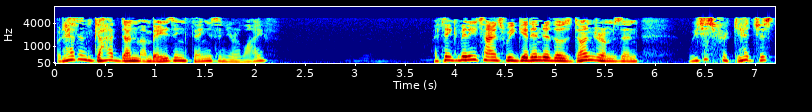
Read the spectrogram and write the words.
but hasn't God done amazing things in your life? I think many times we get into those dundrums and we just forget just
